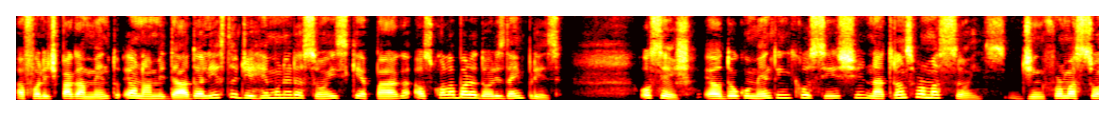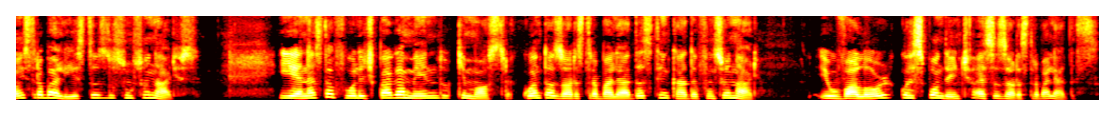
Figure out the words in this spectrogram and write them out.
A folha de pagamento é o nome dado à lista de remunerações que é paga aos colaboradores da empresa. Ou seja, é o documento em que consiste na transformações de informações trabalhistas dos funcionários. E é nesta folha de pagamento que mostra quantas horas trabalhadas tem cada funcionário e o valor correspondente a essas horas trabalhadas.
